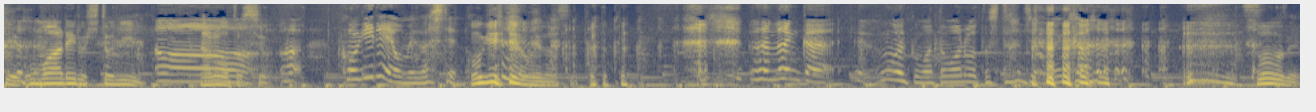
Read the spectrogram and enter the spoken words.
て思われる人に なろうとしてるあ小綺麗を目指してんの？小綺麗を目指す。あなんかうまくまとまろうとしたんじゃんなんか そうで。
